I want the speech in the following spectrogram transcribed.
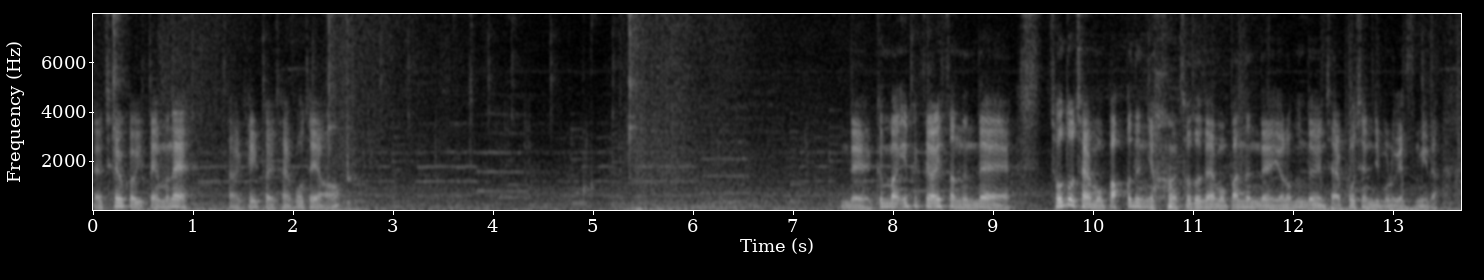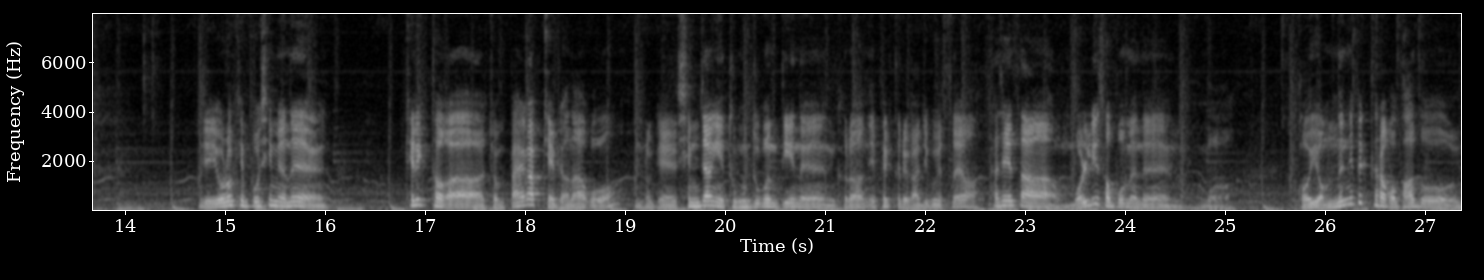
네, 채울 거기 때문에 자, 캐릭터를 잘 보세요. 네, 금방 이펙트가 있었는데 저도 잘 못 봤거든요. 저도 잘 못 봤는데 여러분들은 잘 보셨는지 모르겠습니다. 이제 이렇게 보시면은 캐릭터가 좀 빨갛게 변하고 이렇게 심장이 두근두근 뛰는 그런 이펙트를 가지고 있어요. 사실상 멀리서 보면은 뭐 거의 없는 이펙트라고 봐도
